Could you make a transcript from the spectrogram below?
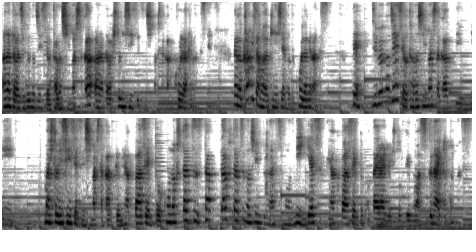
あなたは自分の人生を楽しみましたか？あなたは人に親切にしましたか？これだけなんですね。だから神様が気にしてるのってこれだけなんです。で自分の人生を楽しみましたかっていうのに、まあ、人に親切にしましたかっていう100%この2つたった2つのシンプルな質問にイエスって100%答えられる人っていうのは少ないと思います。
